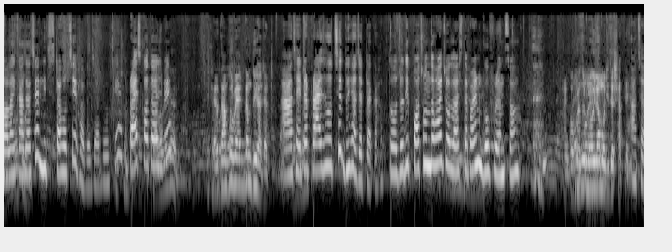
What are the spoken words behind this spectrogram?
গলায় কাজ আছে আর নিচটা হচ্ছে এভাবে যাবে ওকে তো প্রাইস কত আসবে? দাম পড়বে একদম আচ্ছা এটার প্রাইস হচ্ছে দুই হাজার টাকা। তো যদি পছন্দ হয় চলে আসতে পারেন গো ফ্রেন্ড সং মহিলা মসজিদের সাথে। আচ্ছা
